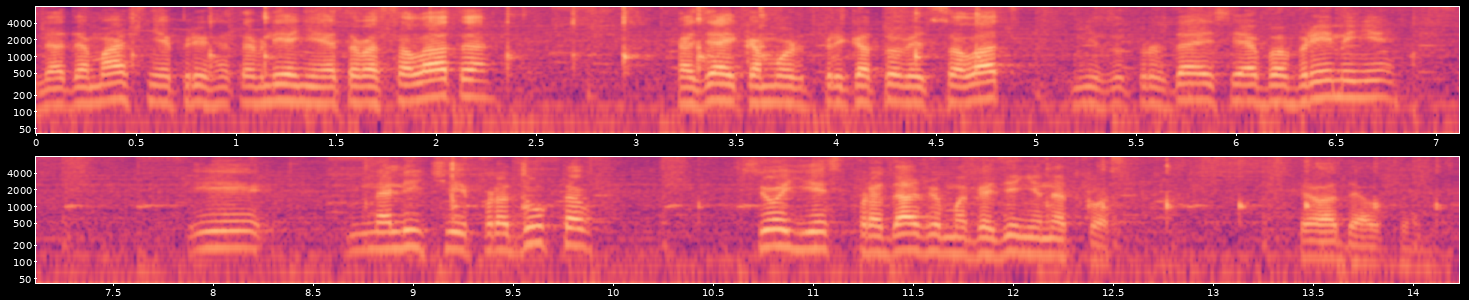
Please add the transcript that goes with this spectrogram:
Для домашнего приготовления этого салата хозяйка может приготовить салат, не затруждая себя во времени и наличии продуктов. Все есть в продаже в магазине Netcost Филадельфия.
